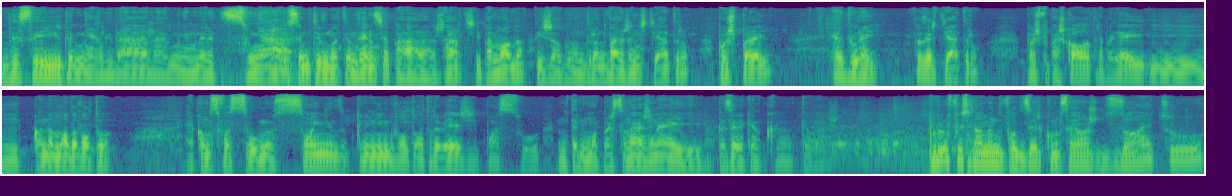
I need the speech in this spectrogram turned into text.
de sair da minha realidade, a minha maneira de sonhar. Eu sempre tive uma tendência para as artes e para a moda. Fiz algo durante vários anos de teatro, depois parei, adorei fazer teatro depois fui para a escola, trabalhei e quando a moda voltou, é como se fosse o meu sonho de pequenininho voltou outra vez e posso meter numa personagem né, e fazer aquilo que, que eu gosto. Profissionalmente, vou dizer, comecei aos 18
